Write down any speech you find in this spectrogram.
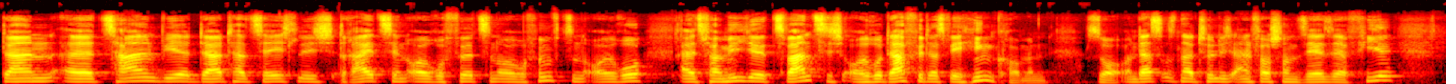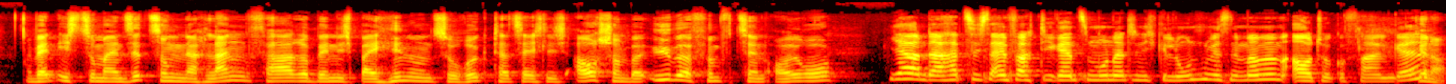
dann äh, zahlen wir da tatsächlich 13 Euro, 14 Euro, 15 Euro, als Familie 20 Euro dafür, dass wir hinkommen. So, und das ist natürlich einfach schon sehr, sehr viel. Wenn ich zu meinen Sitzungen nach Langen fahre, bin ich bei hin und zurück tatsächlich auch schon bei über 15 Euro. ja, und da hat sich einfach die ganzen Monate nicht gelohnt. Wir sind immer mit dem Auto gefahren, gell? Genau.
